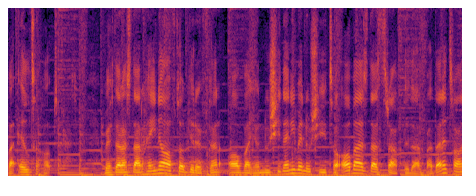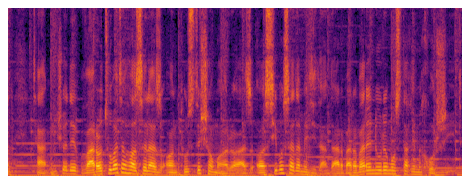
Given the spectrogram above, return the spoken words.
و التهاب دارد. بهتر است در حین آفتاب گرفتن آب و یا نوشیدنی بنوشید تا آب از دست رفته در بدنتان تامین شده و رطوبت حاصل از آن پوست شما را از آسیب و صدمه دیدن در برابر نور مستقیم خورشید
